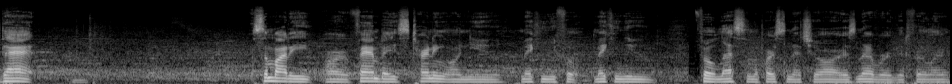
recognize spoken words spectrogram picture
that somebody or fan base turning on you, making you feel making you feel less than the person that you are is never a good feeling,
